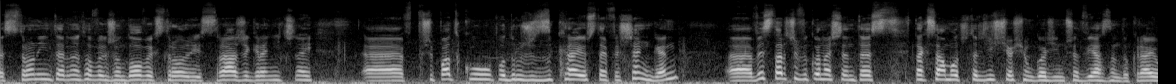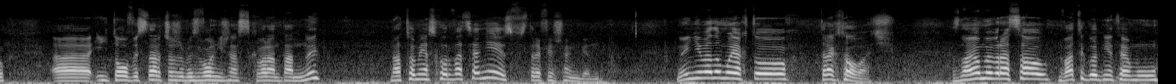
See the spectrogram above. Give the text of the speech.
e, stron internetowych rządowych, strony Straży Granicznej, e, w przypadku podróży z kraju strefy Schengen e, wystarczy wykonać ten test tak samo 48 godzin przed wjazdem do kraju e, i to wystarcza, żeby zwolnić nas z kwarantanny. Natomiast Chorwacja nie jest w strefie Schengen. No i nie wiadomo jak to traktować. Znajomy wracał dwa tygodnie temu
